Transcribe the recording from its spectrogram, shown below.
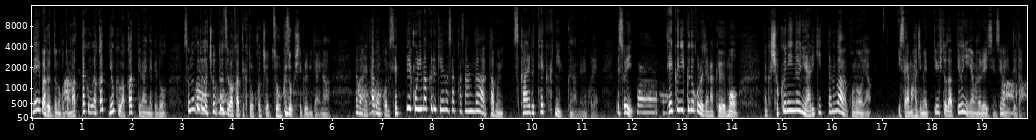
ネイバーフッドのこと全く分かっよく分かってないんだけどそのことがちょっとずつ分かっていくとこっちがゾクゾクしてくるみたいな。だからね多分この設定凝りまくる系の作家さんが多分使えるテクニックなんだよねこれ。でそれテクニックどころじゃなくもうなんか職人のようにやりきったのがこのや伊佐山はじめっていう人だっていうふうに山田礼二先生が言ってた。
